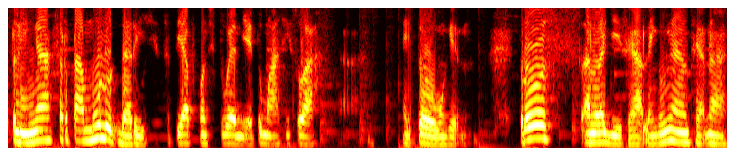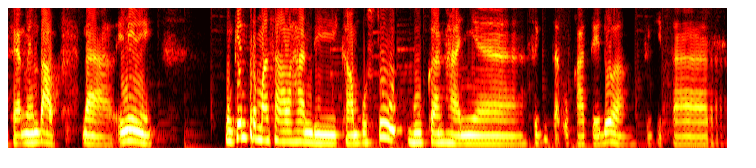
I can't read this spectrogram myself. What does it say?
telinga serta mulut dari setiap konstituen yaitu mahasiswa. Itu mungkin. Terus ada lagi sehat lingkungan, sehat nah, sehat mental. Nah, ini nih. Mungkin permasalahan di kampus tuh bukan hanya sekitar UKT doang, sekitar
